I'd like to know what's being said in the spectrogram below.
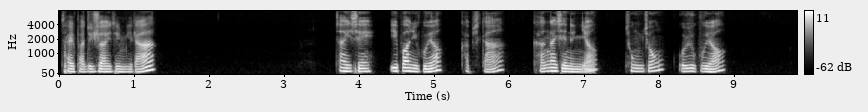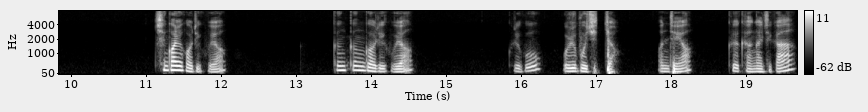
잘 봐주셔야 됩니다. 자 이제 2번이고요. 갑시다. 강아지는요. 종종 울고요. 칭얼거리고요. 끙끙거리고요. 그리고 울부짖죠. 언제요? 그 강아지가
